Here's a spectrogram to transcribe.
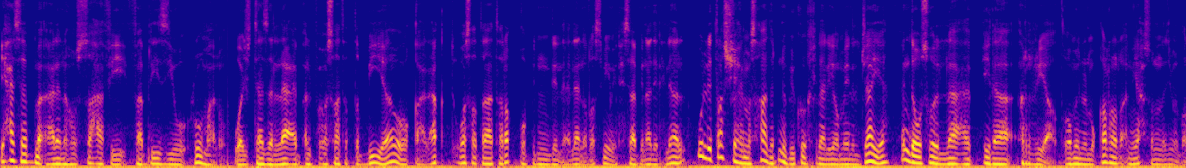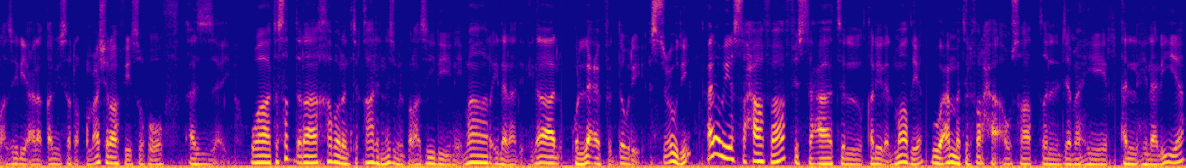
بحسب ما أعلنه الصحفي فابريزيو رومانو. واجتاز اللاعب الفحوصات الطبية ووقع العقد وسط ترقب للإعلان الرسمي من حساب نادي الهلال واللي ترشح المصادر أنه بيكون خلال اليومين الجاية عند وصول اللاعب إلى الرياض. ومن المقرر أن يحصل النجم البرازيلي على قميص الرقم 10 في صفوف الزعيم. وتصدر خبر انتقال النجم البرازيلي نيمار إلى نادي الهلال واللعب في الدوري السعودي عناوين الصحافة في الساعات القليلة الماضية وعمت الفرحة أوساط نشاط الجماهير الهلالية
